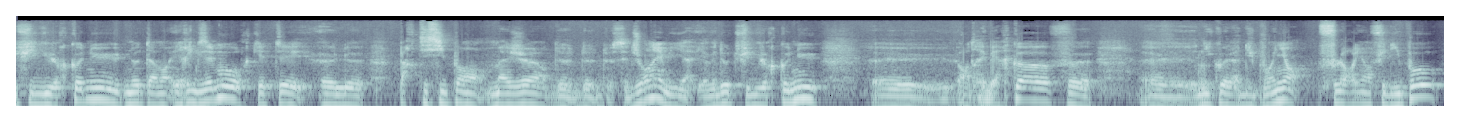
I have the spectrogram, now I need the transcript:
figures connues, notamment Éric Zemmour qui était euh, le participant majeur de, cette journée, mais il y, avait d'autres figures connues. Euh, André Berkoff, euh, Nicolas Dupont-Aignan, Florian Philippot,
